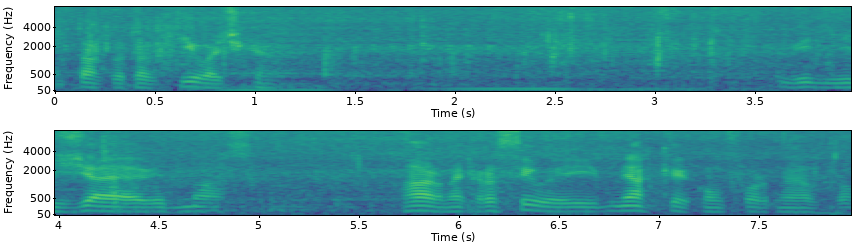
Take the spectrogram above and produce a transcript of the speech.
Отак от автівочка від'їжджає від нас. Гарне, красиве і м'яке, комфортне авто.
